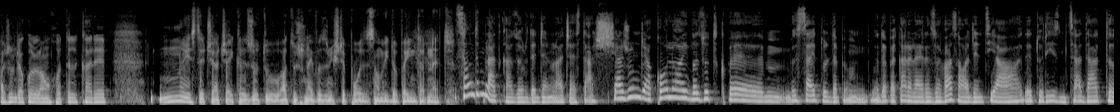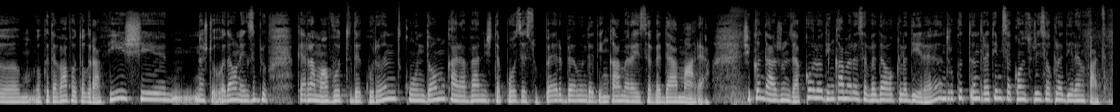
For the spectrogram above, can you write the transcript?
ajungi acolo la un hotel care nu este ceea ce ai crezut tu atunci când ai văzut niște poze sau un video pe internet. S-au întâmplat cazuri de genul acesta și ajungi acolo, ai văzut pe site-ul de pe, de pe care l-ai rezervat sau agenția de turism ți-a dat uh, câteva fotografii și, nu știu, vă dau un exemplu, chiar l-am avut de curând cu un domn care avea avea niște poze superbe unde din cameră îi se vedea marea. Și când a ajuns acolo, din cameră se vedea o clădire, întrucât între timp se construise o clădire în față.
